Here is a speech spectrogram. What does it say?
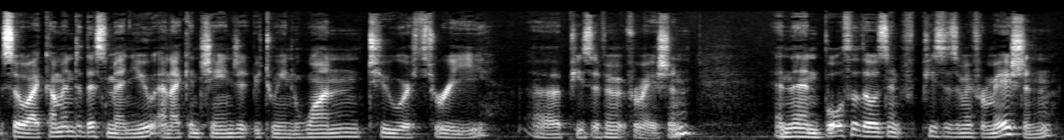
So I come into this menu and I can change it between one, two, or three uh, pieces of information. And then both of those pieces of information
